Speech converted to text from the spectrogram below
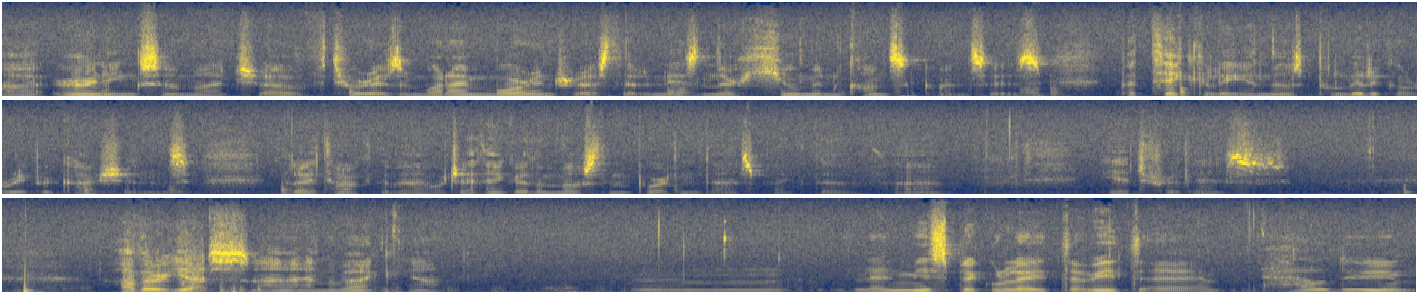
uh, earning so much of tourism. What I'm more interested in is in their human consequences, particularly in those political repercussions that I talked about, which I think are the most important aspect of uh, it for this. Other, yes, uh, in the back, yeah. Um, let me speculate a bit. Uh, how do you,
